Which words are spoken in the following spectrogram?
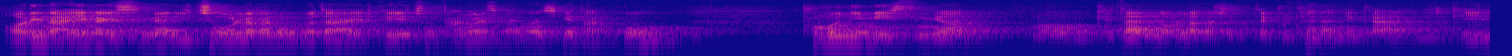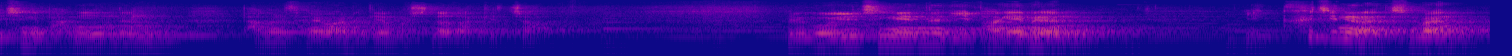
어린 아이가 있으면 2층 올라가는 것보다 이렇게 1층 방을 사용하시는 게 낫고 부모님이 있으면 뭐 계단 올라가실 때 불편하니까 이렇게 1층에 방이 있는 방을 사용하는 게 훨씬 더 낫겠죠. 그리고 1층에 있는 이 방에는 이 크지는 않지만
